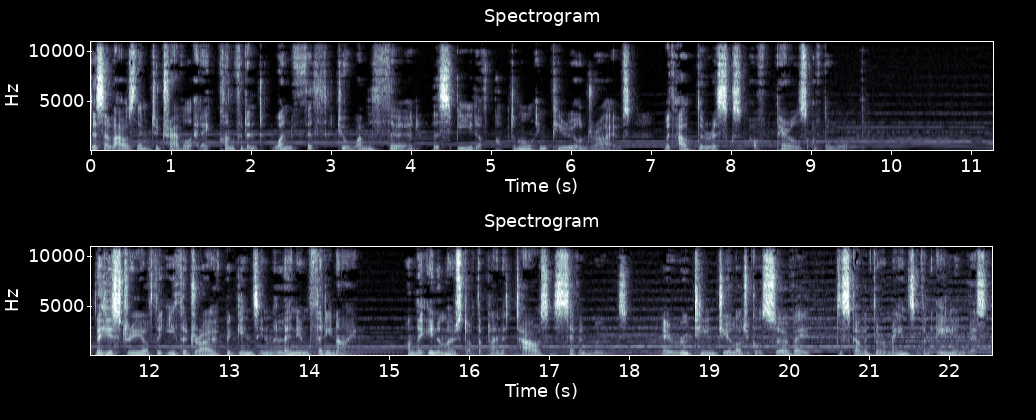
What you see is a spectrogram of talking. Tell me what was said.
This allows them to travel at a confident one fifth to one third the speed of optimal Imperial drives without the risks of perils of the warp. The history of the Ether Drive begins in Millennium 39, on the innermost of the planet Tau's seven moons. A routine geological survey discovered the remains of an alien vessel.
